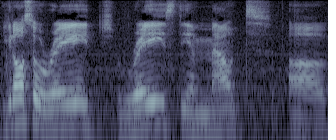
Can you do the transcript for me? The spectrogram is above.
You can also raise, raise the amount of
